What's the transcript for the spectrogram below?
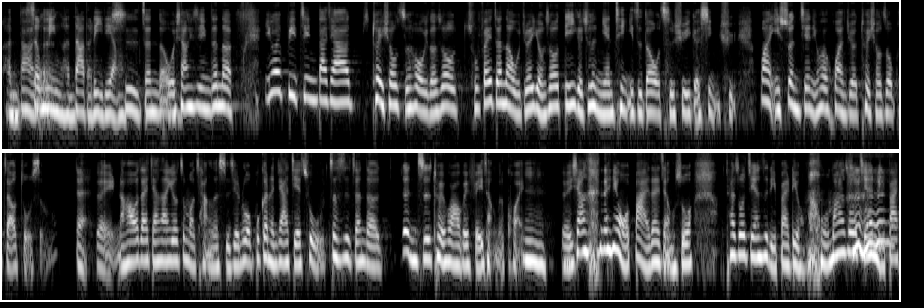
很大生命很大的力量，是真的，我相信真的，因为毕竟大家退休之后，有的时候，除非真的，我觉得有时候第一个就是年轻，一直都有持续一个兴趣，不然一瞬间你会忽然觉得退休之后不知道做什么。对。对，然后再加上又这么长的时间，如果不跟人家接触，这是真的认知退化会非常的快。嗯，对，像 那天我爸也在讲说，他说今天是礼拜六嘛，我妈说今天礼拜，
